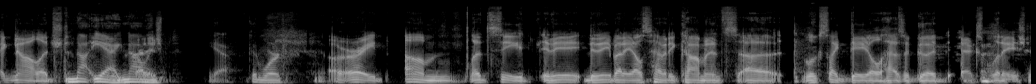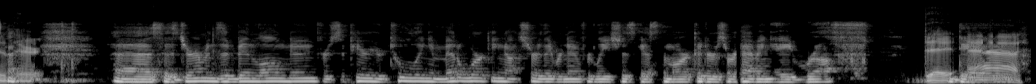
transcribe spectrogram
acknowledged. not yeah, acknowledged. Yeah, good word. All right. Um, let's see. Did, any, did anybody else have any comments? Uh, looks like Dale has a good explanation there. Uh, says Germans have been long known for superior tooling and metalworking. Not sure they were known for leashes. Guess the marketers were having a rough day. Dale. ah,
